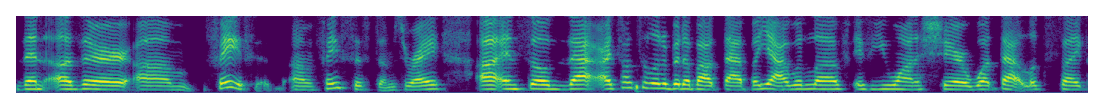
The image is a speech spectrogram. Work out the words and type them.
than other um, faith um, faith systems right? Uh, and so that i talked a little bit about that but yeah i would love if you want to share what that looks like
